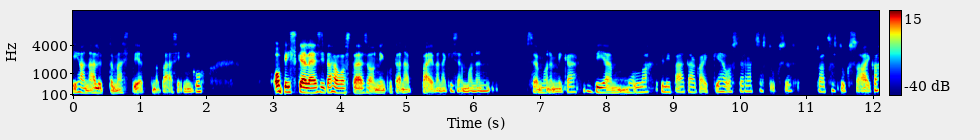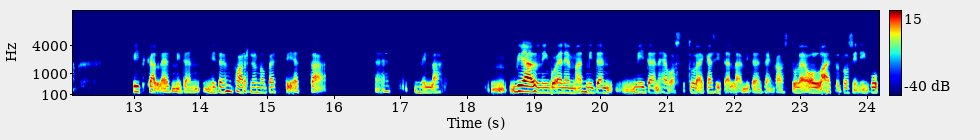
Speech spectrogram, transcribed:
ihan älyttömästi, että mä pääsin niin kuin, opiskelee sitä hevosta ja se on niin kuin tänä päivänäkin semmoinen, semmoinen, mikä vie mulla ylipäätään kaikki hevosten ratsastuksessa, ratsastuksessa aika pitkälle, että miten, miten Fardon opetti, että, että millä vielä niin kuin enemmän, että miten, miten hevosta tulee käsitellä ja miten sen kanssa tulee olla, että tosi niin kuin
